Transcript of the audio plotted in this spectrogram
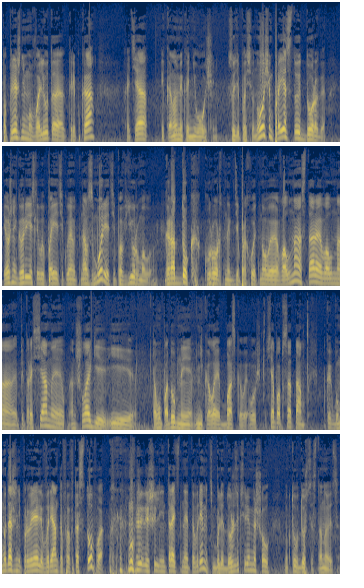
по-прежнему валюта крепка, хотя экономика не очень, судя по всему. Ну, в общем, проезд стоит дорого. Я уже не говорю, если вы поедете куда-нибудь на взморье, типа в Юрмалу, городок курортный, где проходит новая волна, старая волна, Петросяны, аншлаги и тому подобные Николая Басковы. В общем, вся попса там. Как бы мы даже не проверяли вариантов автостопа, мы уже решили не тратить на это время, тем более дождик все время шел, ну кто в дождь остановится.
